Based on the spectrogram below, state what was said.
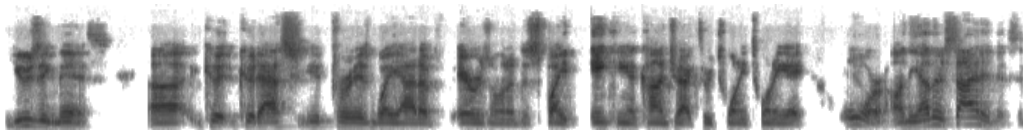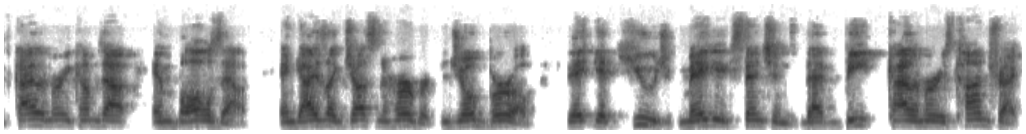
using this uh, could could ask for his way out of Arizona despite inking a contract through 2028. Or on the other side of this, if Kyler Murray comes out and balls out, and guys like Justin Herbert and Joe Burrow, they get huge mega extensions that beat Kyler Murray's contract.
